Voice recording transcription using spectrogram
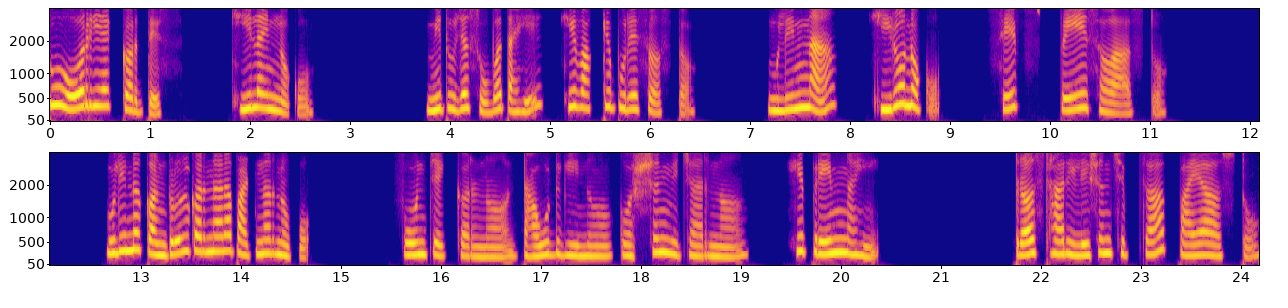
तू ओव्हर रिॲक्ट करतेस ही लाईन नको. मी तुझ्या सोबत आहे हे वाक्य पुरेसं असतं. मुलींना हिरो नको, सेफ स्पेस हवा असतो. मुलींना कंट्रोल करणारा पार्टनर नको. फोन चेक करणं, डाऊट घेणं, क्वेश्चन विचारणं हे प्रेम नाही. ट्रस्ट हा रिलेशनशिपचा पाया असतो.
